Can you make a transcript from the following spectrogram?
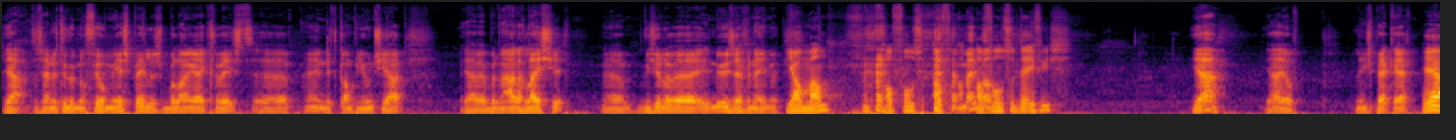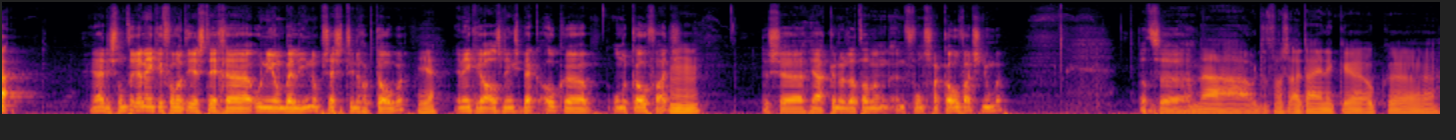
Ja, er zijn natuurlijk nog veel meer spelers belangrijk geweest uh, in dit kampioensjaar. Ja, we hebben een aardig lijstje. Uh, wie zullen we nu eens even nemen? Jouw man, Alfonso, Alf, Alfonso Davies. Ja, ja joh. Linksback hè? Ja. Ja, die stond er in één keer voor het eerst tegen Union Berlin op 26 oktober. Ja. In één keer als linksback, ook uh, onder Kovac. Mm -hmm. Dus ja, kunnen we dat dan een, een fonds van Kovac noemen? Dat, uh... Nou, dat was uiteindelijk ook een,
